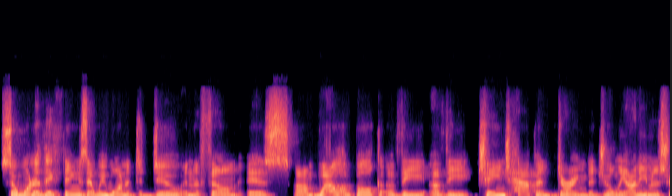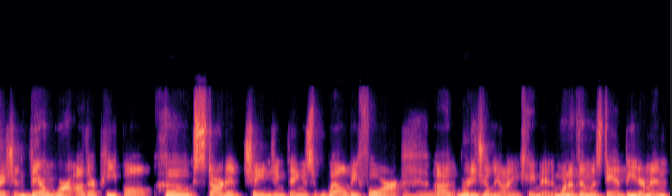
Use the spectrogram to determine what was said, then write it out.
So one of the things that we wanted to do in the film is, um, while a bulk of the of the change happened during the Giuliani administration, there were other people who started changing things well before Mhm. uh, Rudy Giuliani came in. And one of them was Dan Biederman.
